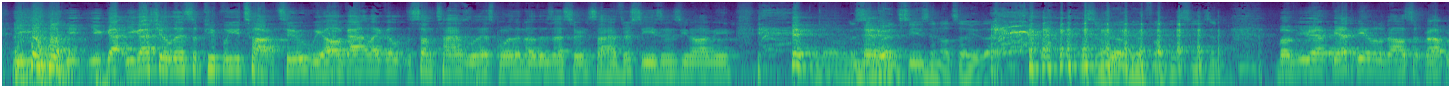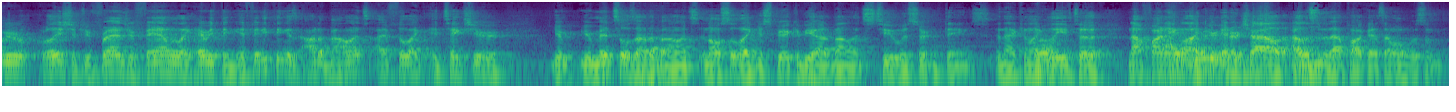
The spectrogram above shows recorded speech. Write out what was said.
some. that you, you, you got you got your list of people you talk to. We all got like a sometimes list more than others at certain times or seasons. You know what I mean? It's a good season, I'll tell you that. It's a real good fucking season. But you have, you have to be able to balance it out with your relationships, your friends, your family, like everything. If anything is out of balance, I feel like it takes your your your mental is out of balance, and also like your spirit can be out of balance too with certain things, and that can like Bro, lead to not finding I like your inner child. I listened to that podcast. That one was some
